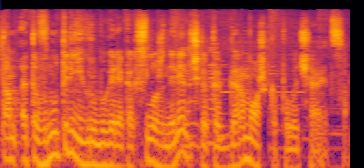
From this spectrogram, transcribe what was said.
там это внутри, грубо говоря, как сложная ленточка, как гармошка получается.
